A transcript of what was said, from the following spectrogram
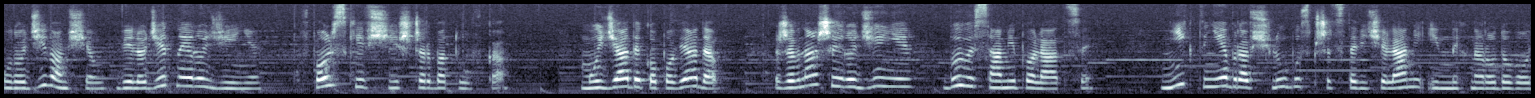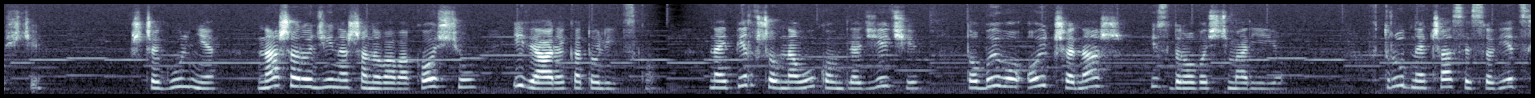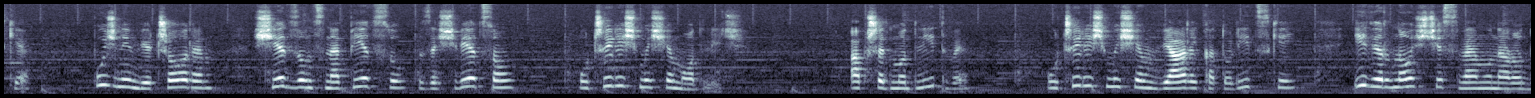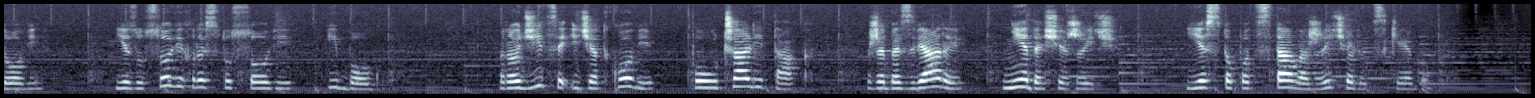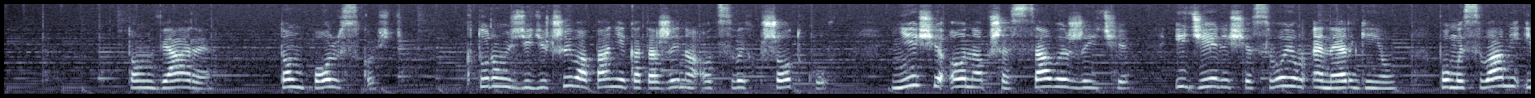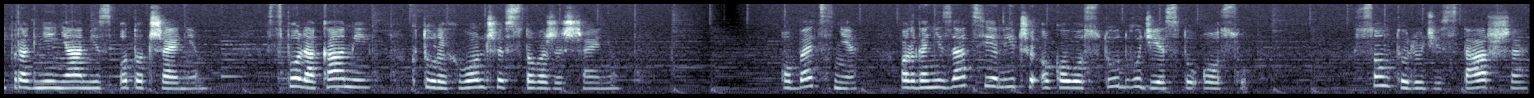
Urodziłam się w wielodzietnej rodzinie w polskiej wsi Szczerbatówka. Mój dziadek opowiadał, że w naszej rodzinie były sami Polacy. Nikt nie brał ślubu z przedstawicielami innych narodowości. Szczególnie nasza rodzina szanowała Kościół i wiarę katolicką. Najpierwszą nauką dla dzieci to było Ojcze Nasz i Zdrowość Maryjo. W trudne czasy sowieckie, późnym wieczorem, siedząc na piecu ze świecą, uczyliśmy się modlić. A przed modlitwy uczyliśmy się wiary katolickiej i wierności swemu narodowi, Jezusowi Chrystusowi i Bogu. Rodzice i dziadkowie pouczali tak, że bez wiary nie da się żyć. Jest to podstawa życia ludzkiego. Tą wiarę, tą polskość, którą zdziedziczyła pani Katarzyna od swych przodków, niesie ona przez całe życie i dzieli się swoją energią, pomysłami i pragnieniami z otoczeniem, z Polakami, których łączy w stowarzyszeniu. Obecnie organizacja liczy około 120 osób. Są to ludzie starsze,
